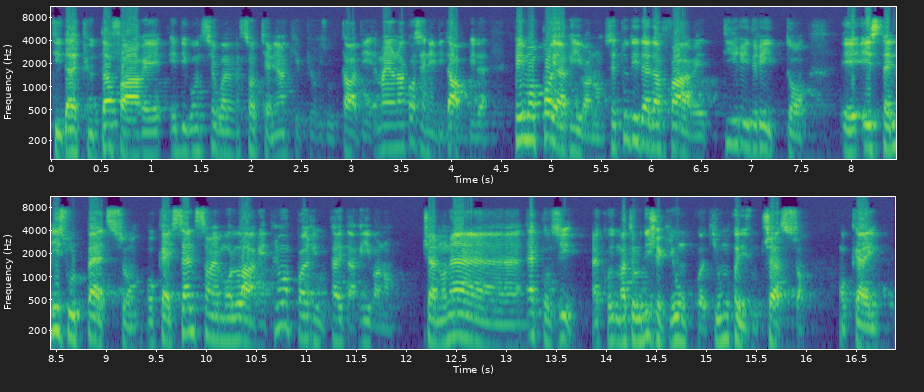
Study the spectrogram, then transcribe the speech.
ti dai più da fare e di conseguenza ottieni anche più risultati. Ma è una cosa inevitabile. Prima o poi arrivano. Se tu ti dai da fare, tiri dritto e, e stai lì sul pezzo, ok, senza mai mollare, prima o poi i risultati arrivano. Cioè, non è, è così, è così, ma te lo dice chiunque, chiunque di successo, ok?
